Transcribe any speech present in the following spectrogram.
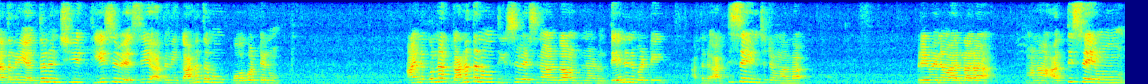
అతని ఎద్ద నుంచి తీసివేసి అతని ఘనతను పోగొట్టెను. ఆయనకున్న ఘనతను తీసివేసినాడుగా ఉంటున్నాడు. దేనిని బట్టి? అతడు అతిశయించటం వల్ల. ప్రియమైన వారులారా మన అతిశయము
